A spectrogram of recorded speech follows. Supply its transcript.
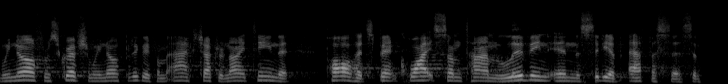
We know from Scripture, we know particularly from Acts chapter 19, that Paul had spent quite some time living in the city of Ephesus and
